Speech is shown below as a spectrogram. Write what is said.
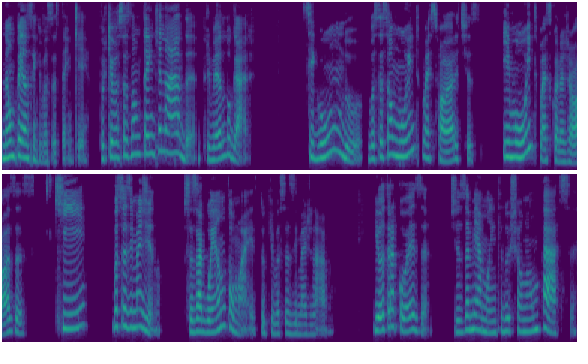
não pensem que vocês têm que, porque vocês não têm que nada, em primeiro lugar. Segundo, vocês são muito mais fortes e muito mais corajosas que vocês imaginam. Vocês aguentam mais do que vocês imaginavam. E outra coisa, diz a minha mãe que do chão não passa.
